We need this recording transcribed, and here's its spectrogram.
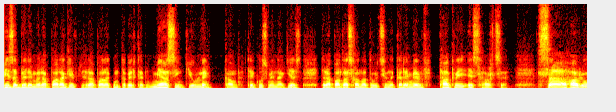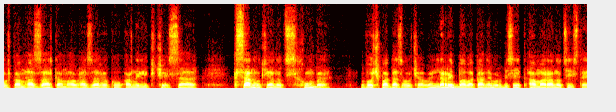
վիզը բերեմ հրաապարակ եւ հրաապարակում տղերքը միասին գյուլեն կամ թեկուս մենակ ես դրա պատասխանատվությունը կրեմ եւ փակվի այս հարցը Սա 100 կամ 1000 կամ 1000 հոգու անելիք չէ, սա 20 հոգյանոց խումբը ոչ պակաս ոչ ավել, լրիվ բավական է, որովհետեւ այդ ամարանոցից թե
